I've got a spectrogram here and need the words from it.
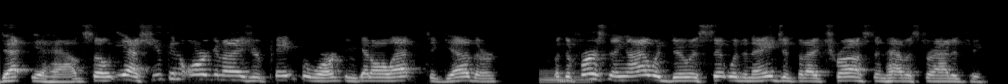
debt you have. So, yes, you can organize your paperwork and get all that together. But the Mm, first thing I would do is sit with an agent that I trust and have a strategy,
